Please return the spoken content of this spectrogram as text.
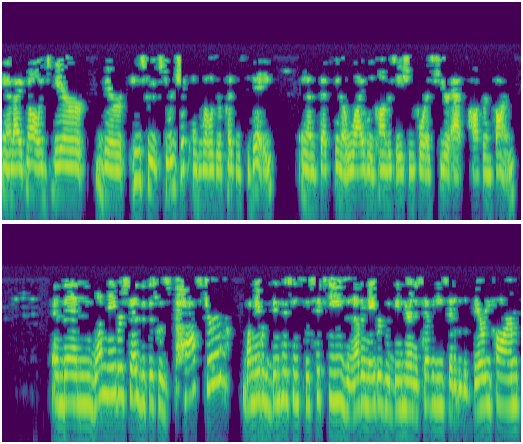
and I acknowledge their their history of stewardship as well as their presence today, and that's been a lively conversation for us here at Hawthorne Farm. And then one neighbor says that this was pasture. One neighbor who'd been here since the 60s, another neighbor who had been here in the 70s said it was a berry farm.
